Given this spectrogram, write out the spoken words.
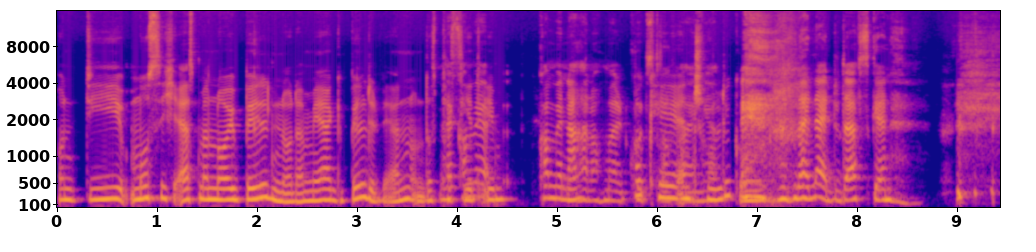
und die muss sich erstmal neu bilden oder mehr gebildet werden und das passiert da wir, eben. Kommen wir nachher nochmal kurz Okay, drauf ein, Entschuldigung. Ja. nein, nein, du darfst gerne.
